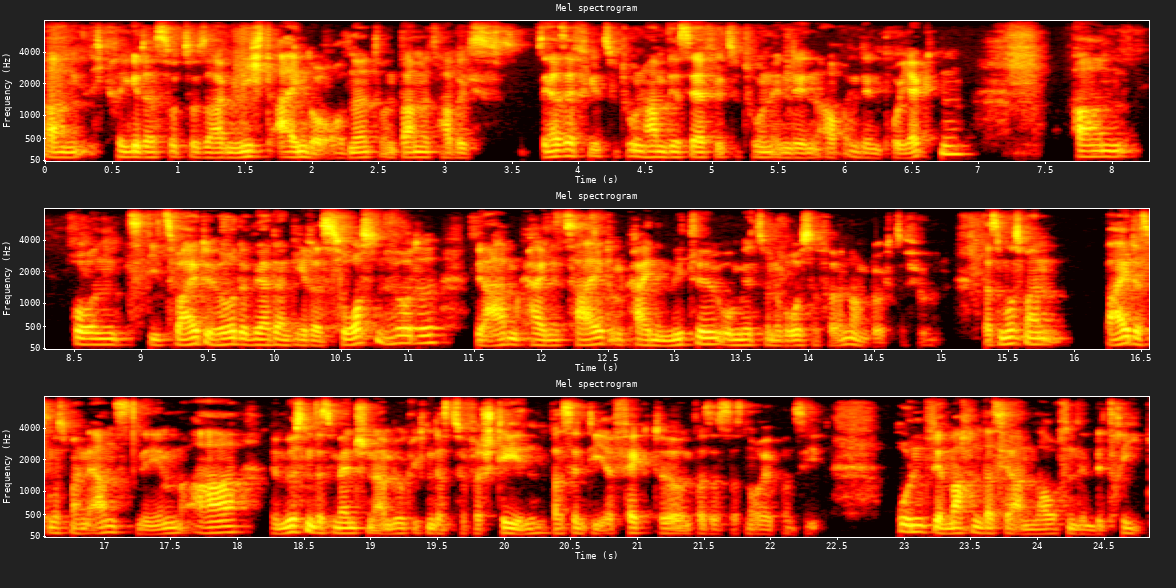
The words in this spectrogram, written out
ähm, ich kriege das sozusagen nicht eingeordnet und damit habe ich sehr, sehr viel zu tun, haben wir sehr viel zu tun in den, auch in den Projekten. Ähm, und die zweite Hürde wäre dann die Ressourcenhürde. Wir haben keine Zeit und keine Mittel, um jetzt so eine große Veränderung durchzuführen. Das muss man, beides muss man ernst nehmen. A, wir müssen das Menschen ermöglichen, das zu verstehen. Was sind die Effekte und was ist das neue Prinzip? Und wir machen das ja am laufenden Betrieb.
